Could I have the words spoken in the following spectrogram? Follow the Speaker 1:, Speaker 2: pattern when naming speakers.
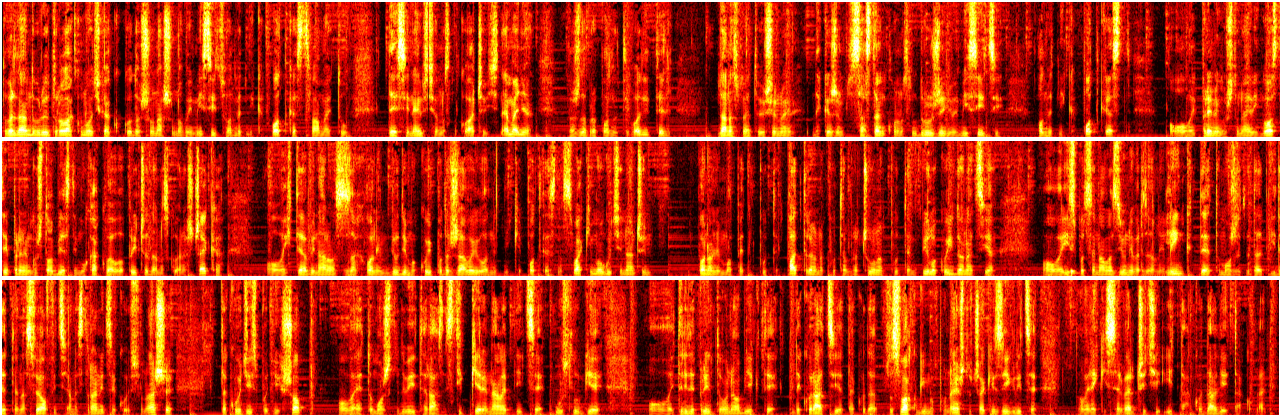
Speaker 1: Dobar dan, dobro jutro, laku noć, kako ko došao u našu novu emisiju Odmetnika podcast. S vama je tu Desi Nemci, odnosno Kovačević Nemanja, vaš dobro poznati voditelj. Danas smo eto još jednoj, da kažem, sastanku, odnosno druženju emisijici Odmetnika podcast. Ovaj, pre nego što najavim goste i pre nego što objasnimo kakva je ova priča danas koja nas čeka, ovaj, hteo bi naravno se zahvalim ljudima koji podržavaju Odmetnike podcast na svaki mogući način. Ponavljam opet putem Patreona, putem računa, putem bilo kojih donacija ovaj, ispod se nalazi univerzalni link gde to možete da idete na sve oficijalne stranice koje su naše, takođe ispod je shop, ovaj, eto možete da vidite razne stikere, nalepnice, usluge, ovaj, 3D printovane objekte, dekoracije, tako da za svakog ima po nešto, čak i za igrice, ovaj, neki serverčići i tako dalje i tako dalje.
